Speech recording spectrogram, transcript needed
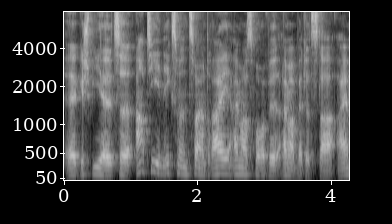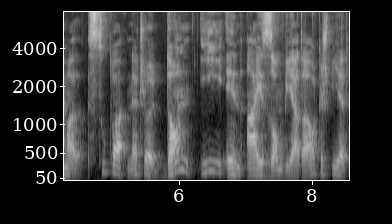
äh, gespielt RT in X-Men 2 und 3, einmal Smallville, einmal Battlestar, einmal Supernatural. Don E in iZombie hat er auch gespielt.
